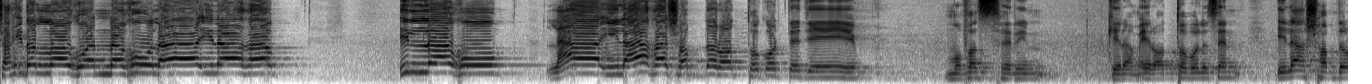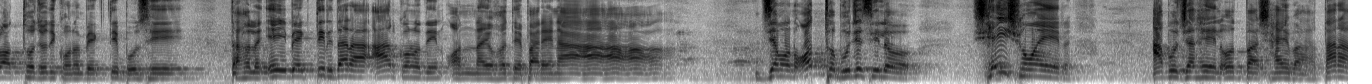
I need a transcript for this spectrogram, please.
শাহিদ আল্লাহ লা ইলাহা শব্দের অর্থ করতে যে মুফাসসিরিন, কেরাম, এর অর্থ বলেছেন ইলাহ শব্দের অর্থ যদি কোনো ব্যক্তি বুঝে, তাহলে এই ব্যক্তির দ্বারা আর কোনো দিন অন্যায় হতে পারে না। যেমন অর্থ বুঝেছিল, সেই সময়ের আবু জাহেল ওদবা সাহেবা, তারা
